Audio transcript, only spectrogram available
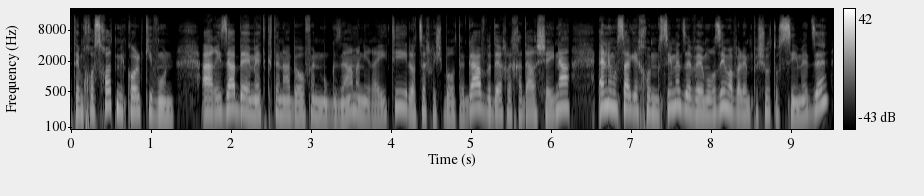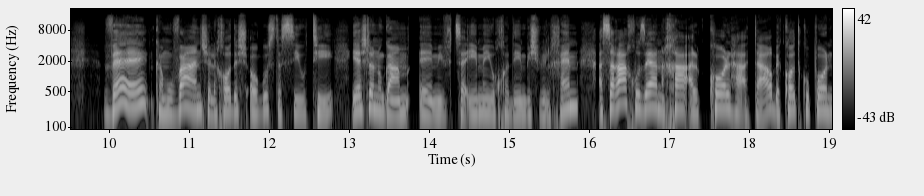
אתם חוסכות מכל כיוון. האריזה באמת קטנה באופן מוגזם, אני ראיתי, לא צריך לשבור את הגב בדרך לחדר שינה. אין לי מושג איך הם עושים את זה והם אורזים, אבל הם פשוט עושים את זה. וכמובן שלחודש אוגוסט ה-CUT יש לנו גם אה, מבצעים מיוחדים בשבילכן. 10% הנחה על כל האתר בקוד קופון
